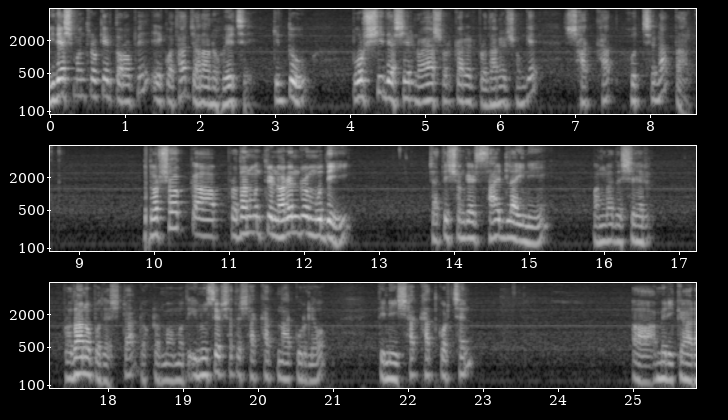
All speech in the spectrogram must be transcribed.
বিদেশ মন্ত্রকের তরফে এ কথা জানানো হয়েছে। কিন্তু পড়শি দেশের নয়া সরকারের প্রধানের সঙ্গে সাক্ষাৎ হচ্ছে না তার। দর্শক প্রধানমন্ত্রী নরেন্দ্র মোদী জাতিসংঘের সাইড লাইনে বাংলাদেশের প্রধান উপদেষ্টা ডক্টর মোহাম্মদ ইউনুসের সাথে সাক্ষাৎ না করলেও তিনি সাক্ষাৎ করছেন। আমেরিকার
